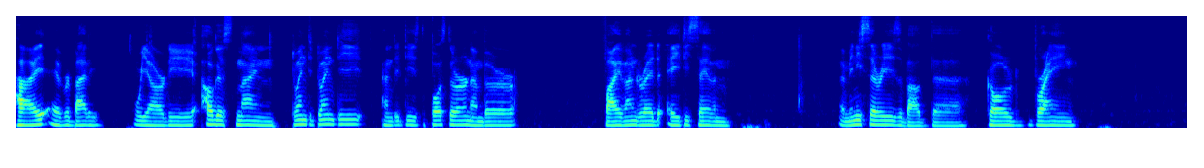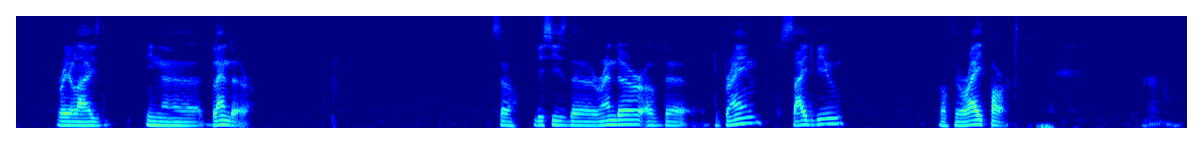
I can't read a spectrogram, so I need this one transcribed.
Hi, everybody. We are the August 9, 2020, and it is the poster number 587. A mini series about the gold brain realized in a blender. So, this is the render of the, the brain side view of the right part.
